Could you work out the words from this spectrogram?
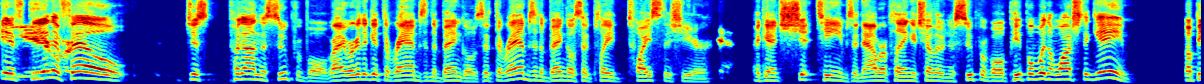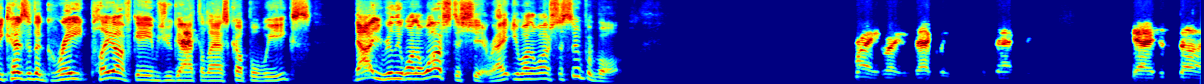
if the year or- NFL just put on the Super Bowl, right? We're going to get the Rams and the Bengals. If the Rams and the Bengals had played twice this year against shit teams, and now we're playing each other in the Super Bowl, people wouldn't watch the game. But because of the great playoff games you got the last couple weeks, now you really want to watch the shit, right? You want to watch the Super Bowl. Right, right, exactly, exactly. Yeah, it's just uh,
